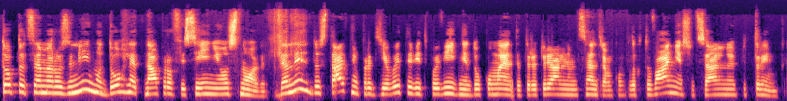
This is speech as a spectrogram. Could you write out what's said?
Тобто, це ми розуміємо догляд на професійній основі. Для них достатньо пред'явити відповідні документи територіальним центрам комплектування і соціальної підтримки.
